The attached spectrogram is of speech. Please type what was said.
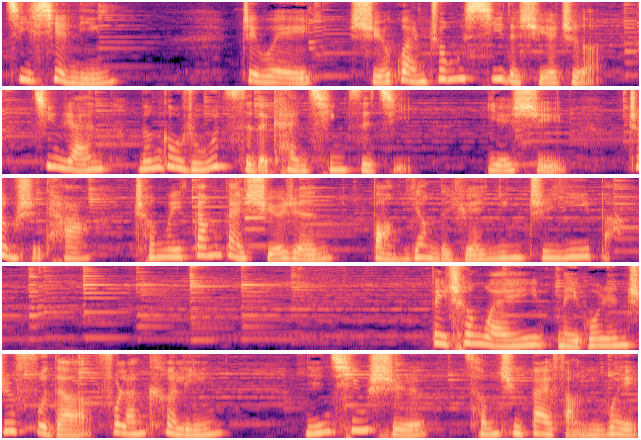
季羡林。这位学贯中西的学者，竟然能够如此的看清自己，也许正是他成为当代学人。榜样的原因之一吧。被称为“美国人之父”的富兰克林，年轻时曾去拜访一位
